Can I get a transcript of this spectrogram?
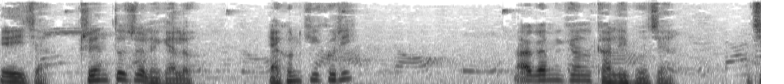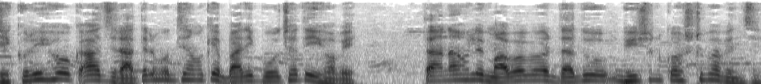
এই যা, ট্রেন তো চলে গেল। এখন কি করি? আগামীকাল কালী পূজা। যে করেই হোক, আজ রাতের মধ্যে আমাকে বাড়ি পৌঁছাতেই হবে। তা না হলে মা বাবার দাদু ভীষণ কষ্ট পাবেন যে।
